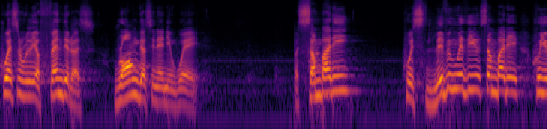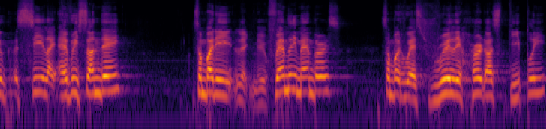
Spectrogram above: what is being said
who hasn't really offended us, wronged us in any way. But somebody who is living with you, somebody who you see like every Sunday, somebody like family members, somebody who has really hurt us deeply,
